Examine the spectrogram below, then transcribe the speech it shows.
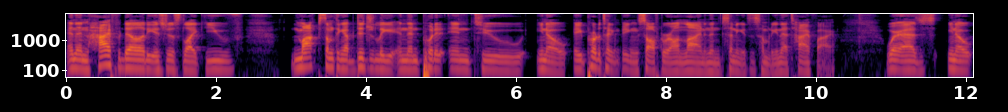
and then high fidelity is just like you've mocked something up digitally and then put it into, you know, a prototyping software online and then sending it to somebody and that's hi-fi. Whereas, you know,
